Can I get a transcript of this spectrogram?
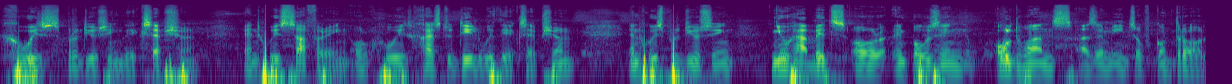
who is producing the exception and who is suffering or who is, has to deal with the exception, and who is producing new habits or imposing old ones as a means of control.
